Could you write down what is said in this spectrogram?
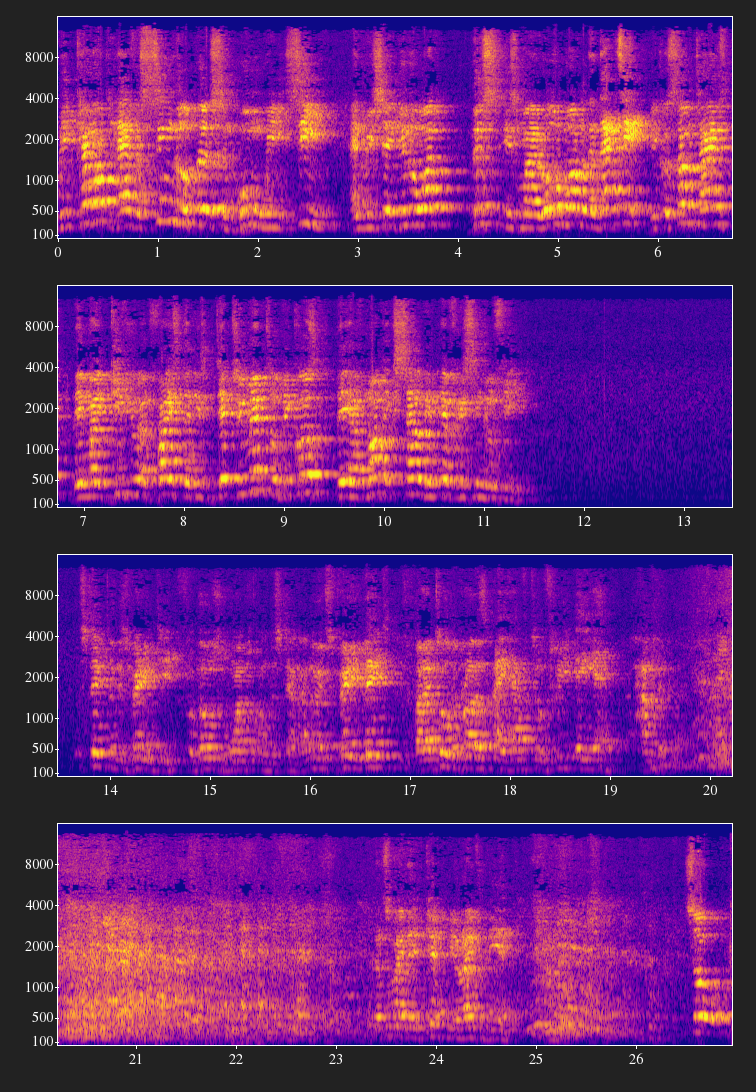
We cannot have a single person whom we see and we say, you know what, this is my role model and that's it. Because sometimes they might give you advice that is detrimental because they have not excelled in every single field. The statement is very deep for those who want to understand. I know it's very late, but I told the brothers I have till 3 a.m. Alhamdulillah. That's why they kept me right at the end. So,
